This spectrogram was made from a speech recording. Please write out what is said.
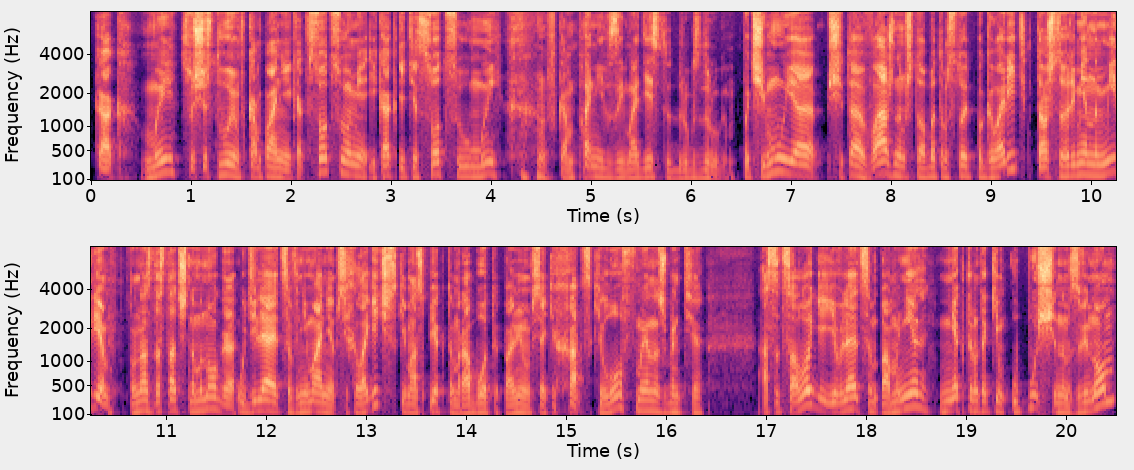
как мы существуем в компании, как в социуме, и как эти социумы в компании взаимодействуют друг с другом. Почему я считаю важным, что об этом стоит поговорить? Потому что в современном мире у нас достаточно много уделяется внимания психологическим аспектам работы, помимо всяких hard-skill ов в менеджменте. А социология является, по мне, некоторым таким упущенным звеном,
